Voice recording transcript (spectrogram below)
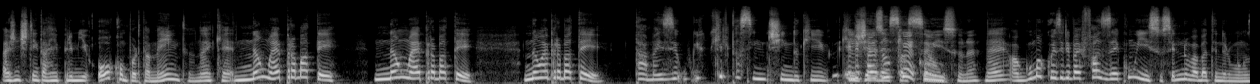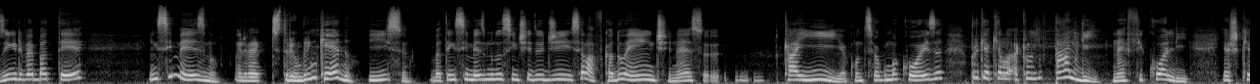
a gente tenta reprimir o comportamento, né, que é não é pra bater, não é pra bater, não é pra bater. Tá, mas o o que ele tá sentindo que, que Ele gera faz o quê ação? com isso, né? né? Alguma coisa ele vai fazer com isso. Se ele não vai bater no irmãozinho, ele vai bater em si mesmo. Ele vai destruir um brinquedo. Isso. Bater em si mesmo no sentido de, sei lá, ficar doente, né? Cair, acontecer alguma coisa, porque aquilo, aquilo tá ali, né? Ficou ali. E acho que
